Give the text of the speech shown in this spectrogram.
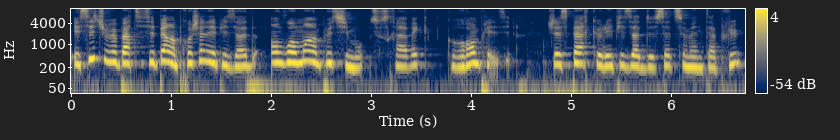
Et si tu veux participer à un prochain épisode, envoie-moi un petit mot, ce serait avec grand plaisir. J'espère que l'épisode de cette semaine t'a plu.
